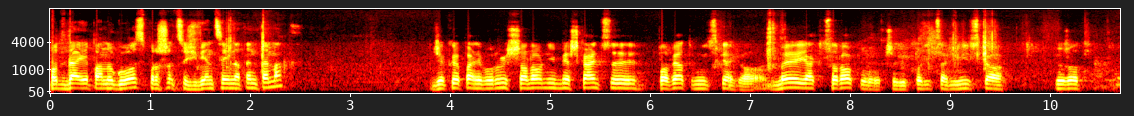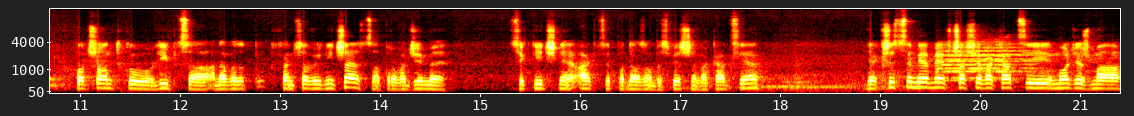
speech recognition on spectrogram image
oddaję panu głos. Proszę coś więcej na ten temat. Dziękuję panie burmistrzu. Szanowni mieszkańcy powiatu milickiego. My jak co roku, czyli Policja Milicka już od początku lipca, a nawet od końcowych dni czerwca prowadzimy cyklicznie akcję pod nazwą Bezpieczne Wakacje. Jak wszyscy wiemy, w czasie wakacji młodzież ma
